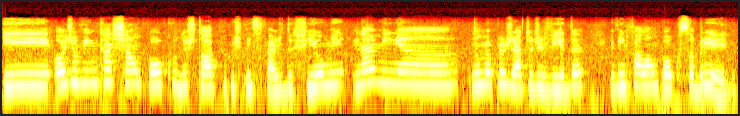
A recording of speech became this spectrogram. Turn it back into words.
E hoje eu vim encaixar um pouco dos tópicos principais do filme na minha no meu projeto de vida e vim falar um pouco sobre ele.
